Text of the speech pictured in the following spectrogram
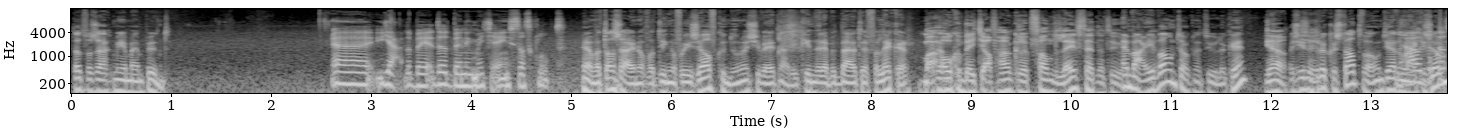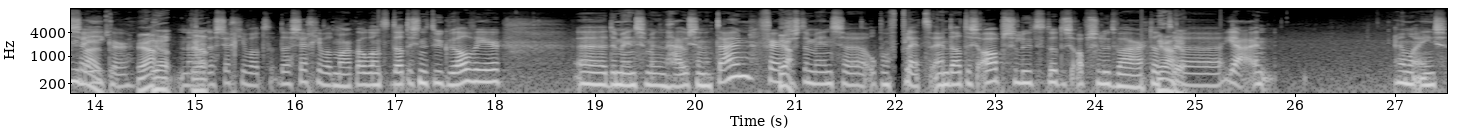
Dat was eigenlijk meer mijn punt. Uh, ja, dat ben, dat ben, ik met je eens, dat klopt. Ja, want dan zou je nog wat dingen voor jezelf kunnen doen... als je weet, nou, die kinderen hebben het buiten even lekker. Maar ook een beetje afhankelijk van de leeftijd natuurlijk. En waar je woont ook natuurlijk, hè? Ja, als je in een drukke stad woont, ja, dan nou, laat je ze ook niet zeker. buiten. Ja, ja. Nou, ja. Daar, zeg je wat, daar zeg je wat, Marco. Want dat is natuurlijk wel weer... Uh, de mensen met een huis en een tuin versus de mensen op een flat. En dat is absoluut, dat is absoluut waar. Dat, ja. Uh, ja, en Helemaal eens.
